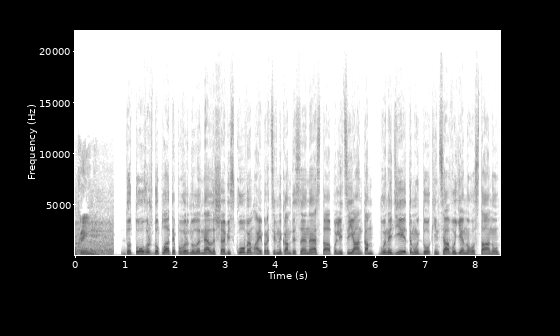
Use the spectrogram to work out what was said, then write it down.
Україні! До того ж, доплати повернули не лише військовим, а й працівникам ДСНС та поліціянтам. Вони діятимуть до кінця воєнного стану.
